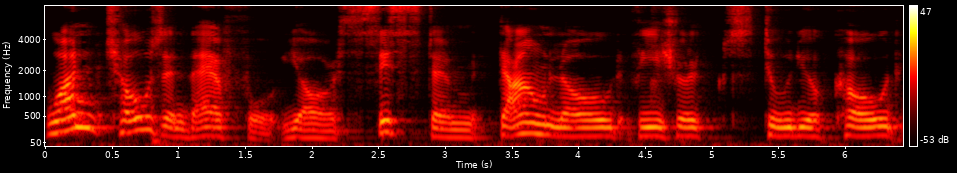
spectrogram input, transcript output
One chosen, therefore, your system, download Visual Studio Code,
